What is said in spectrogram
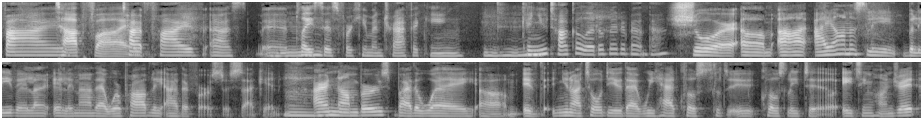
five? Top five. Top five uh, uh, places for human trafficking. Can you talk a little bit about that? Sure. Um, I, I honestly believe, Elena, that we're probably either first or second. Our numbers, by the way, um, if you know, I told you that we had close to, closely to eighteen hundred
